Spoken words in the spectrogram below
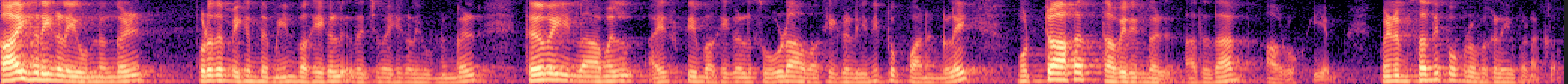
காய்கறிகளை உண்ணுங்கள். புரதம் மிகுந்த மீன் வகைகள் இறைச்சி வகைகளை உண்ணுங்கள். தேவையில்லாமல் ஐஸ்கிரீம் வகைகள் சோடா வகைகள் இனிப்பு பானங்களை முற்றாக தவிருங்கள். அதுதான் ஆரோக்கியம். மீண்டும் சந்திப்போம் உறவுகளை. வணக்கம்.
